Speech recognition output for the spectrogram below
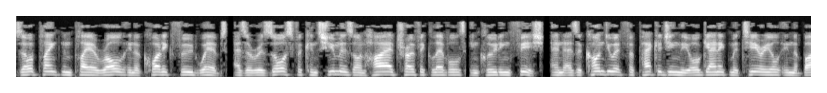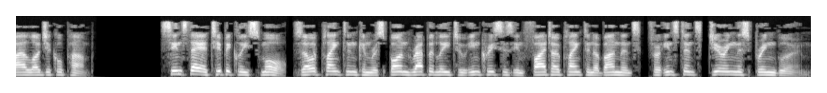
zooplankton play a role in aquatic food webs, as a resource for consumers on higher trophic levels including fish, and as a conduit for packaging the organic material in the biological pump. Since they are typically small, zooplankton can respond rapidly to increases in phytoplankton abundance, for instance, during the spring bloom.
